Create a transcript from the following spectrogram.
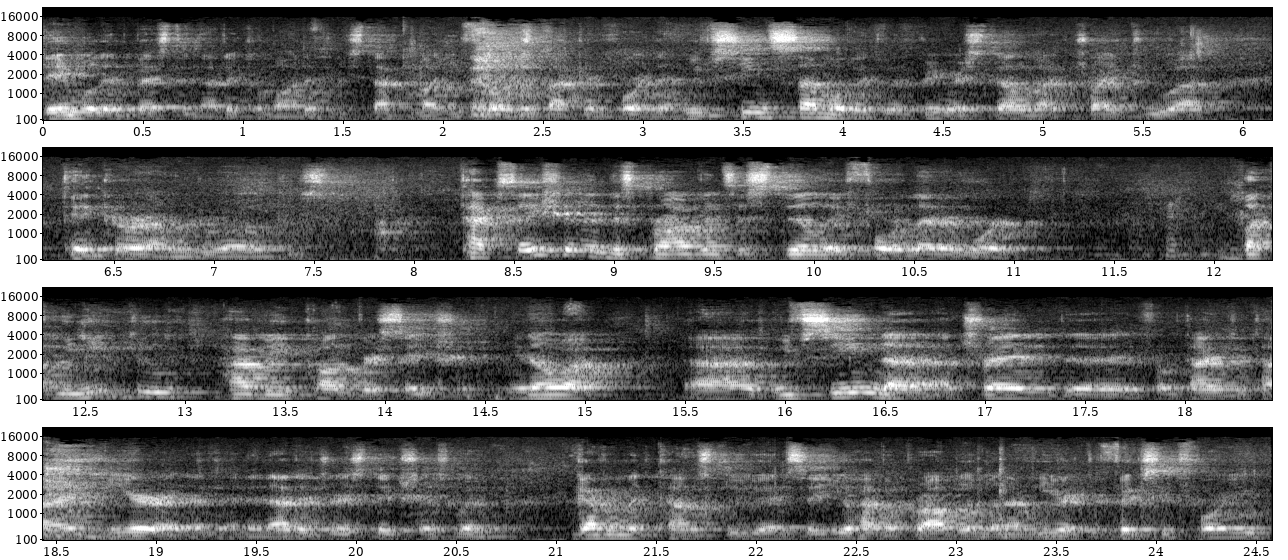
they will invest in other commodities. That money flows back and forth, and we've seen some of it when Premier Stelmach tried to uh, tinker around with royalties. Taxation in this province is still a four-letter word. but we need to have a conversation. You know, uh, we've seen a, a trend uh, from time to time here and, and, in other jurisdictions when government comes to you and say, you have a problem and I'm here to fix it for you,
